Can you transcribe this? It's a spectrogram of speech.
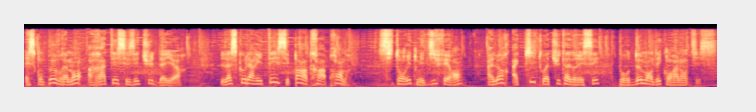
Est-ce qu'on peut vraiment rater ses études d'ailleurs? La scolarité, c'est pas un train à prendre. Si ton rythme est différent, alors à qui dois-tu t'adresser pour demander qu'on ralentisse?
